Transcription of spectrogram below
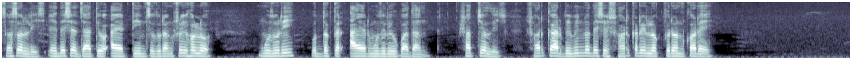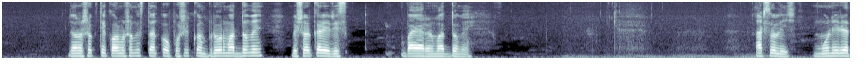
ছচল্লিশ, এদেশের জাতীয় আয়ের তিন চতুর্থাংশই হল মজুরি, উদ্যোক্তার আয়ের মজুরি উপাদান। সাতচল্লিশ, সরকার বিভিন্ন দেশে সরকারি লোক প্রেরণ করে। জনশক্তি কর্মসংস্থান ও প্রশিক্ষণ ব্যুরোর মাধ্যমে বেসরকারি রিস্ক বায়ারের মাধ্যমে। আটচল্লিশ, মনিরের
